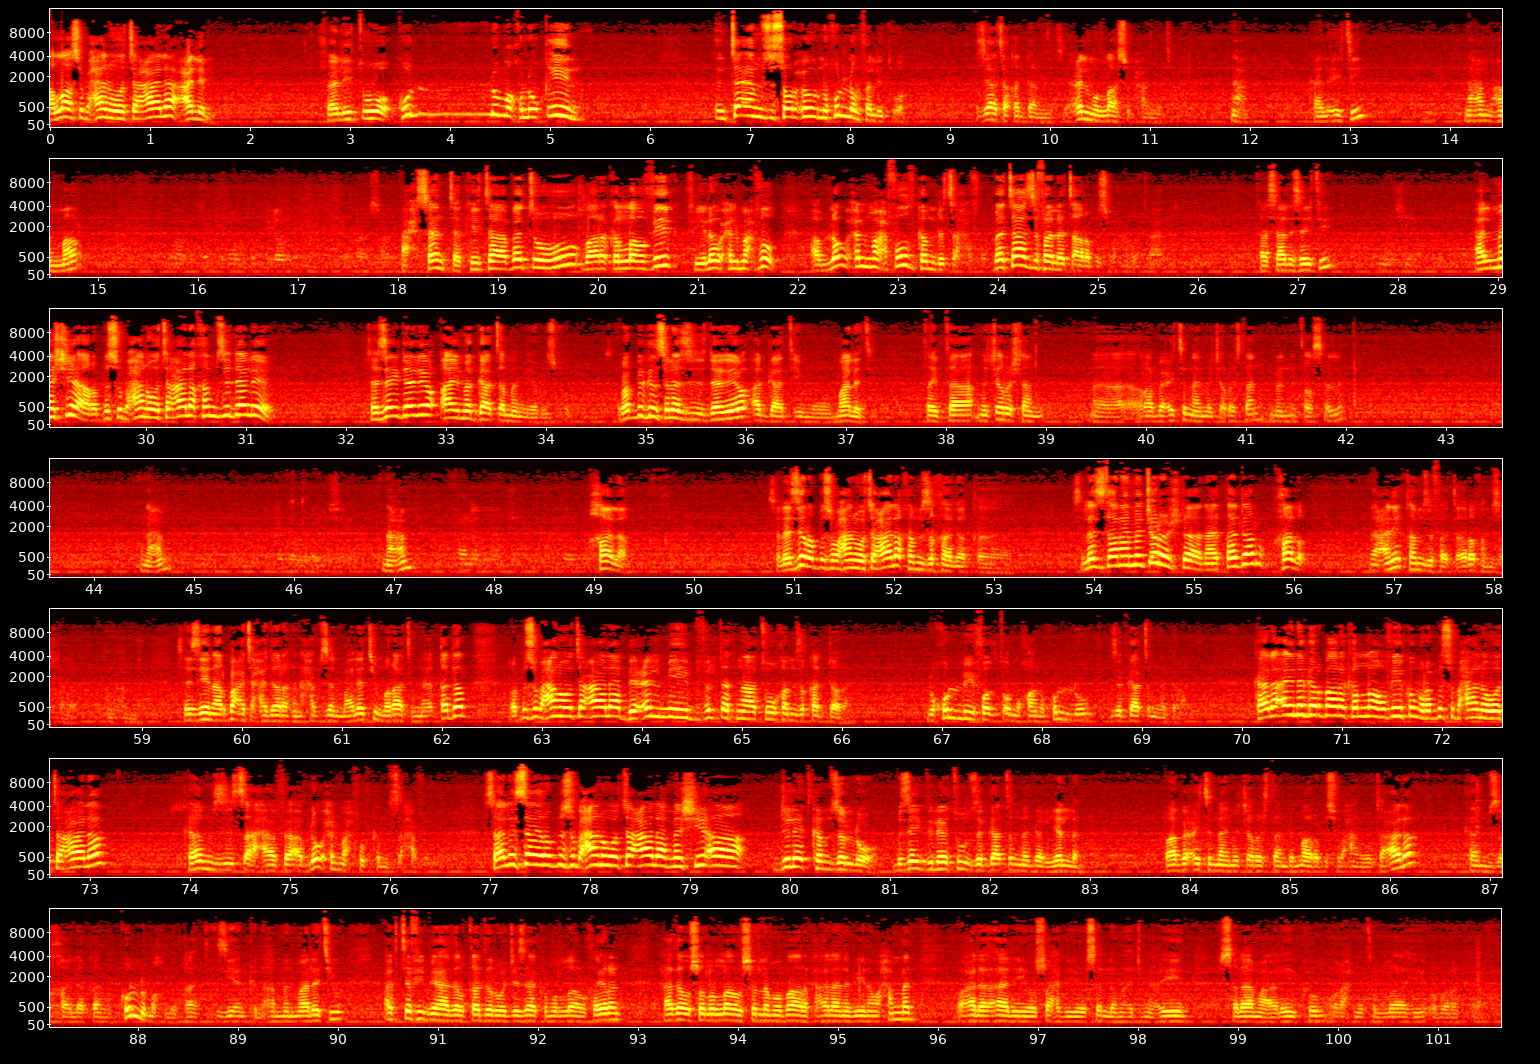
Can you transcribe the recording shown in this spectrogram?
الله سبحانه وتعالى علم. فليتو كل مخلوقين. انت امز صرحوا نخلهم فليتوا زي تقدمت علم الله سبحانه وتعالى. نعم. قال إيتي؟ نعم عمار. أحسنت. كتابته بارك الله فيك في لوح المحفوظ. أب لوح المحفوظ كم تصحف بتازف رب سبحانه وتعالى. تسالسيتي المشيئة رب سبحانه وتعالى خمس دليل. تزي دليل أي مقاطمن يرزق رب كن سلاز دليل اقاطيمو مالتي. طيب تا مجرشتان آه، رابعيتنا مجرشتان من تصل؟ نعم. نعم. خلق. سلازي رب سبحانه وتعالى خمس خلق. سلازي أنا مجرشتان قدر خلق. يعني خمس فترة خمس خلق. سزين أربعة حدرة حبزا مالتي مرات من قدر رب سبحانه وتعالى بعلمه بفلتتناته خمس قدره. نخل يفلطوا مخان زقات من نقر قال أي نقر بارك الله فيكم؟ رب سبحانه وتعالى كم زي صحافه بلوح المحفوظ كم صحافة. ثالثا رب سبحانه وتعالى مشيئة دليت كم زلو بزي دليتو زقات النقر يلا. رابعيتنا مجرشتان دما رب سبحانه وتعالى. كم خلقا كل مخلوقات زين كن آمن مالتي. أكتفي بهذا القدر وجزاكم الله خيرا. هذا وصلى الله وسلم وبارك على نبينا محمد وعلى آله وصحبه وسلم أجمعين. السلام عليكم ورحمة الله وبركاته.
